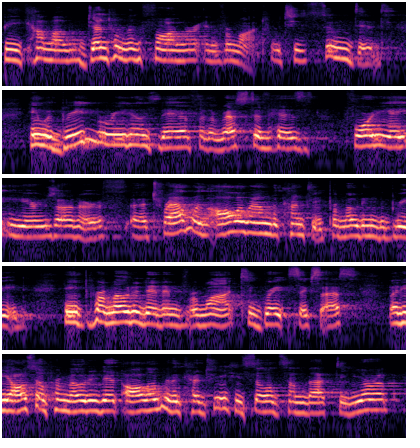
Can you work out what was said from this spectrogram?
become a gentleman farmer in Vermont, which he soon did. He would breed merinos there for the rest of his 48 years on Earth, uh, traveling all around the country promoting the breed. He promoted it in Vermont to great success, but he also promoted it all over the country. He sold some back to Europe.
